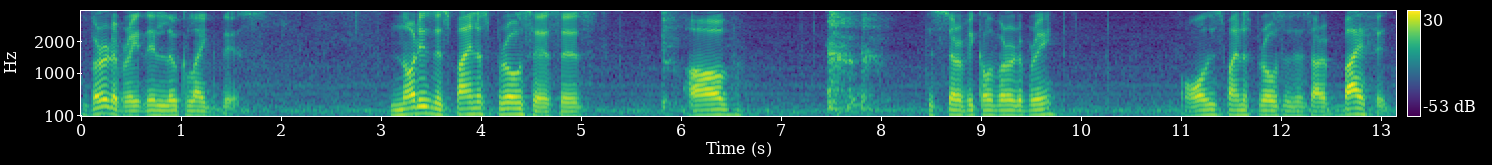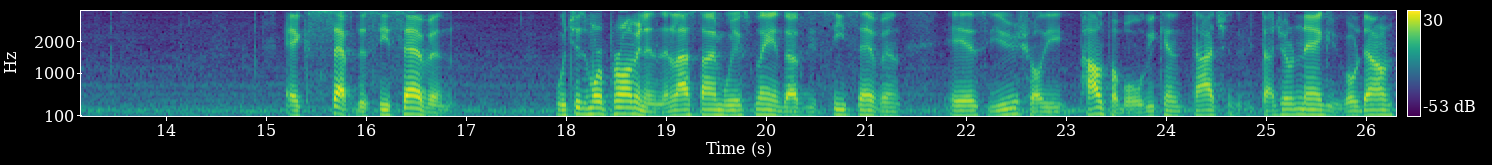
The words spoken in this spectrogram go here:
vertebrae, they look like this. Notice the spinous processes of the cervical vertebrae. All the spinous processes are bifid, except the C7, which is more prominent. And last time we explained that the C7 is usually palpable. We can touch, it. If you touch your neck, you go down,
